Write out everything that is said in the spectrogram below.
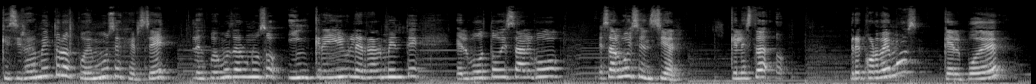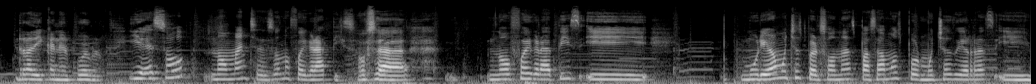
que si realmente las podemos ejercer, les podemos dar un uso increíble. Realmente el voto es algo es algo esencial. Que le está. Recordemos que el poder radica en el pueblo. Y eso, no manches, eso no fue gratis. O sea, no fue gratis y murieron muchas personas, pasamos por muchas guerras y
